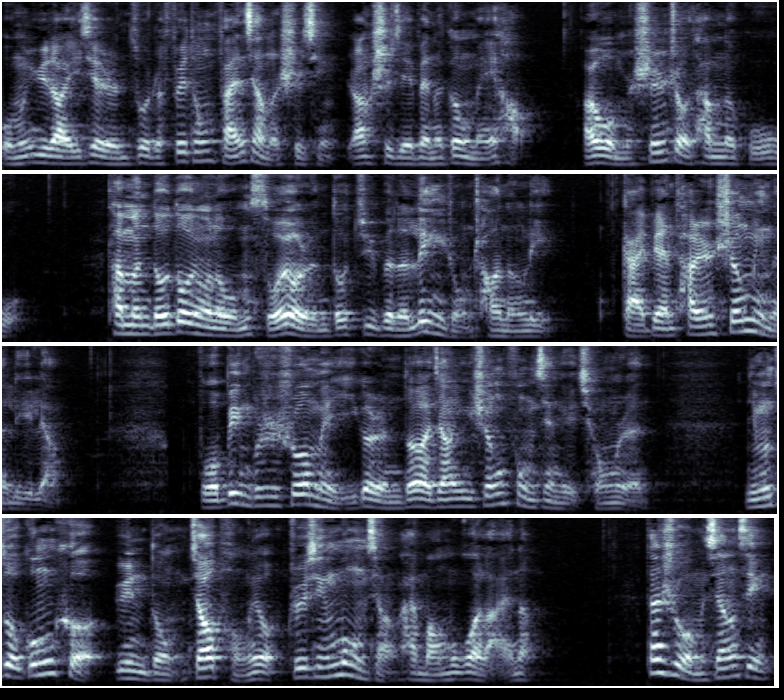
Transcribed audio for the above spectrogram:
我们遇到一些人做着非同凡响的事情，让世界变得更美好，而我们深受他们的鼓舞。他们都动用了我们所有人都具备的另一种超能力——改变他人生命的力量。我并不是说每一个人都要将一生奉献给穷人，你们做功课、运动、交朋友、追寻梦想还忙不过来呢。但是我们相信。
